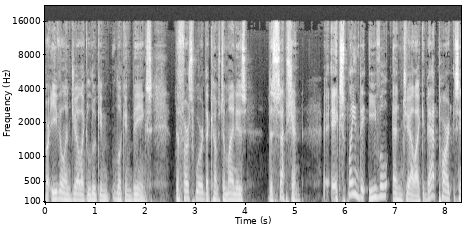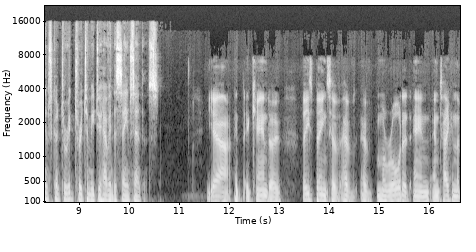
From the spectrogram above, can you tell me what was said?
or evil angelic looking looking beings, the first word that comes to mind is deception. Explain the evil angelic. That part seems contradictory to me to having the same sentence. Yeah, it, it can do. These beings have, have, have marauded and, and taken the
